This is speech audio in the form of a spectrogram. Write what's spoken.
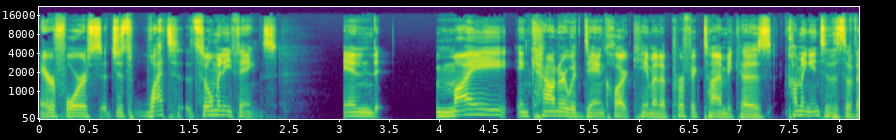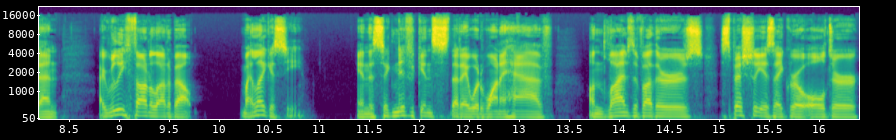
Air Force. Just what? So many things. And my encounter with Dan Clark came at a perfect time because coming into this event, I really thought a lot about my legacy and the significance that I would want to have on the lives of others, especially as I grow older.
